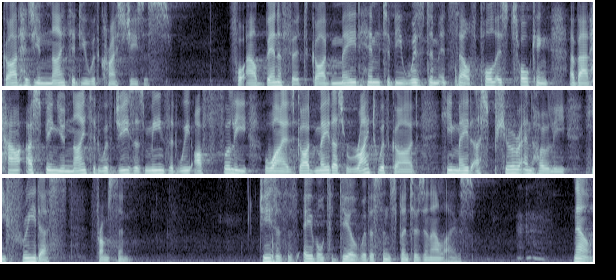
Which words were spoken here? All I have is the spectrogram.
God has united you with Christ Jesus for our benefit, God made him to be wisdom itself. Paul is talking about how us being united with Jesus means that we are fully wise. God made us right with God, He made us pure and holy, He freed us from sin. Jesus is able to deal with the sin splinters in our lives. Now,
